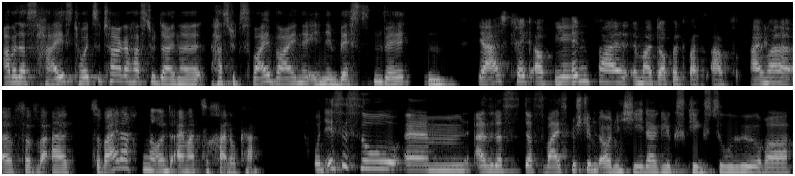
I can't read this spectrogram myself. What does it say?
Aber das heißt, heutzutage hast du deine, hast du zwei Beine in den besten Welten. Ja, ich krieg auf jeden Fall immer doppelt was ab. Einmal äh, für, äh, zu Weihnachten und einmal zu Chanukka. Und ist es so, ähm, also das, das weiß bestimmt auch nicht jeder Glückskeks-Zuhörer,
